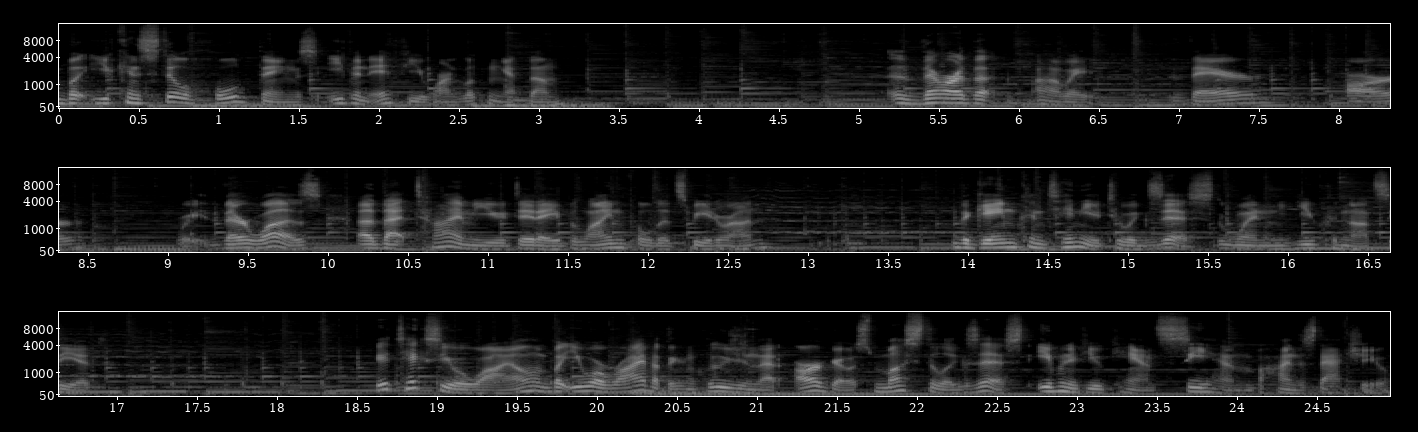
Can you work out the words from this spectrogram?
But you can still hold things even if you aren't looking at them. There are the. Oh, wait. There are. Wait, there was uh, that time you did a blindfolded speedrun. The game continued to exist when you could not see it. It takes you a while, but you arrive at the conclusion that Argos must still exist even if you can't see him behind the statue.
